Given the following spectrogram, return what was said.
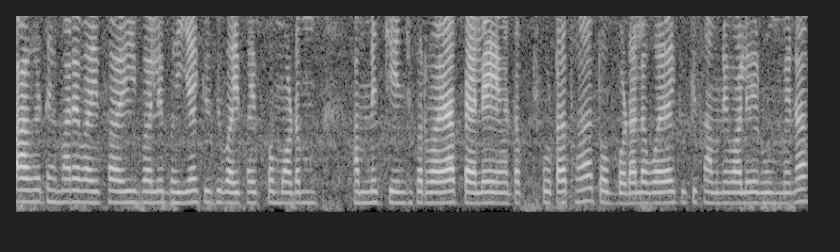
आ गए थे हमारे वाईफाई वाले भैया, क्योंकि वाईफाई का मॉडम हमने चेंज करवाया। पहले मतलब छोटा था तो बड़ा लगवाया, क्योंकि सामने वाले रूम में ना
